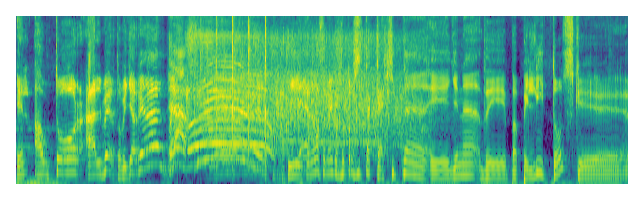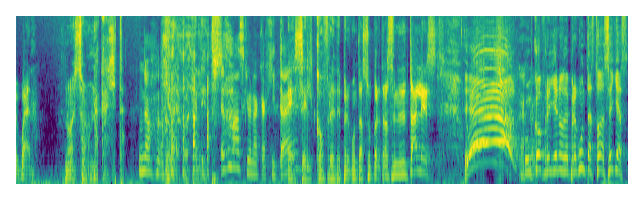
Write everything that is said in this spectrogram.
el autor Alberto Villarreal. Y tenemos también con nosotros esta cajita eh, llena de papelitos que, bueno, no es solo una cajita. No, no. Llena de papelitos. Es más que una cajita, ¿eh? Es el cofre de preguntas súper trascendentales. Un cofre lleno de preguntas, todas ellas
